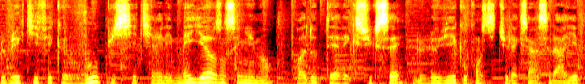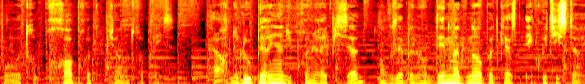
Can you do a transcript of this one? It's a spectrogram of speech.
L'objectif est que vous puissiez tirer les meilleurs enseignements pour adopter avec succès le levier que constitue l'action salarié pour votre propre culture d'entreprise. Alors ne loupez rien du premier épisode en vous abonnant dès maintenant au podcast Equity Stories.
